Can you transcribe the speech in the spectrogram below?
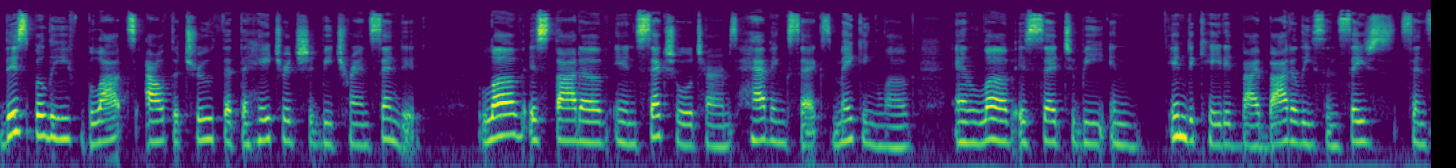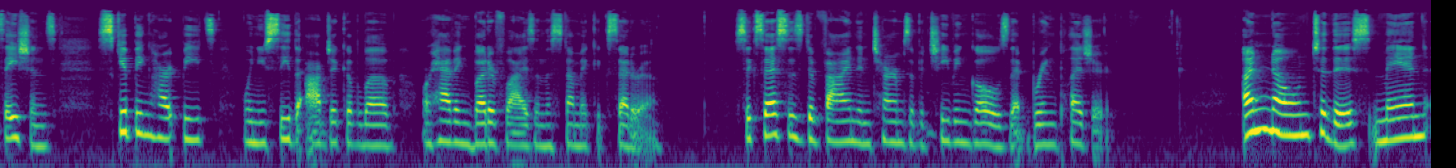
This belief blots out the truth that the hatred should be transcended. Love is thought of in sexual terms, having sex, making love, and love is said to be in, indicated by bodily sensa- sensations, skipping heartbeats when you see the object of love, or having butterflies in the stomach, etc. Success is defined in terms of achieving goals that bring pleasure. Unknown to this man,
